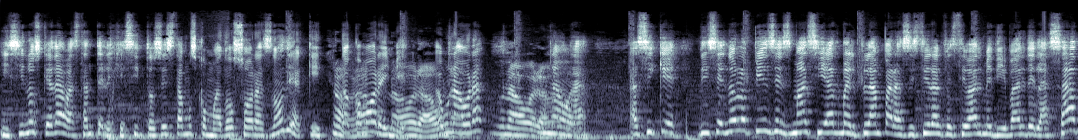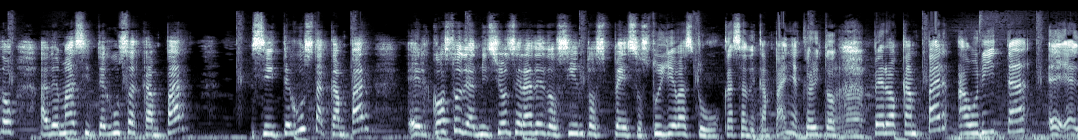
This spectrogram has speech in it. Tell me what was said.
y sí nos queda bastante lejecitos, estamos como a dos horas, ¿no? De aquí. No, como hora y media. Hora, ¿A una hora? Una hora. Una hora. Así que dice, no lo pienses más y arma el plan para asistir al Festival Medieval del Asado. Además, si te gusta acampar, si te gusta acampar, el costo de admisión será de 200 pesos. Tú llevas tu casa de campaña, creo y todo. Pero acampar ahorita eh,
